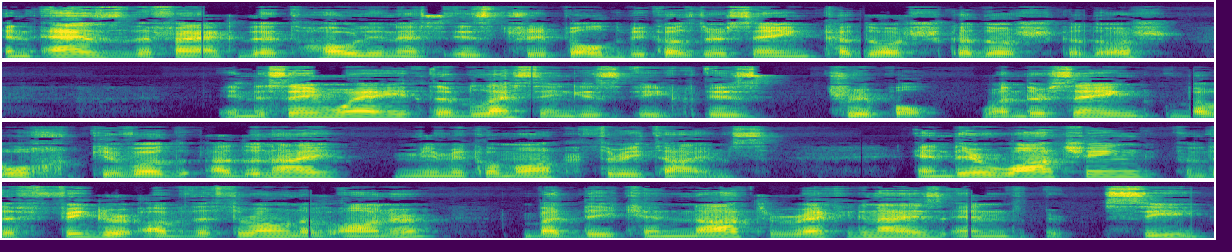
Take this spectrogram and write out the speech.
And as the fact that holiness is tripled because they're saying Kadosh, Kadosh, Kadosh, in the same way, the blessing is, is triple when they're saying Baruch Kevod Adonai Mimekomo three times. And they're watching the figure of the throne of honor but they cannot recognize and see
